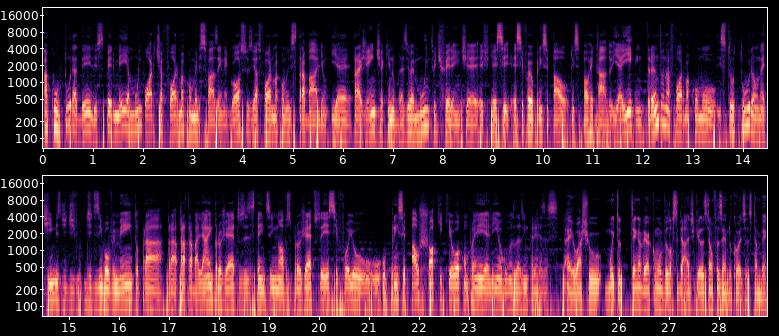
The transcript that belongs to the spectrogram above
A cultura deles permeia muito forte a forma como eles fazem negócios e a forma como eles trabalham. E é pra gente aqui no Brasil é muito diferente. É, acho que esse, esse foi o principal, principal recado. E aí, entrando na forma como estruturam né, times de, de desenvolvimento para trabalhar em projetos existentes, em novos projetos, esse foi o, o, o, principal choque que eu acompanhei ali em algumas das empresas. É, eu acho muito tem a ver com a velocidade que eles estão fazendo coisas também.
